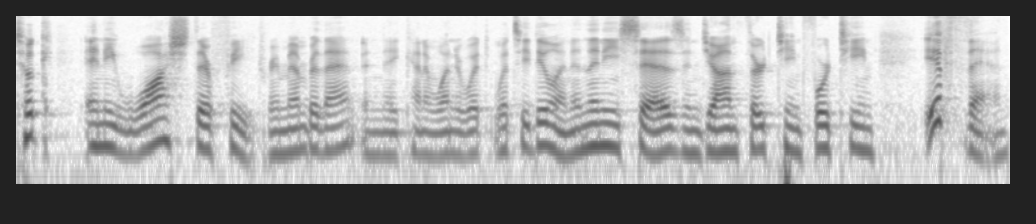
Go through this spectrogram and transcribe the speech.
took and he washed their feet. Remember that? And they kind of wonder, what, what's he doing? And then he says in John 13, 14, If then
